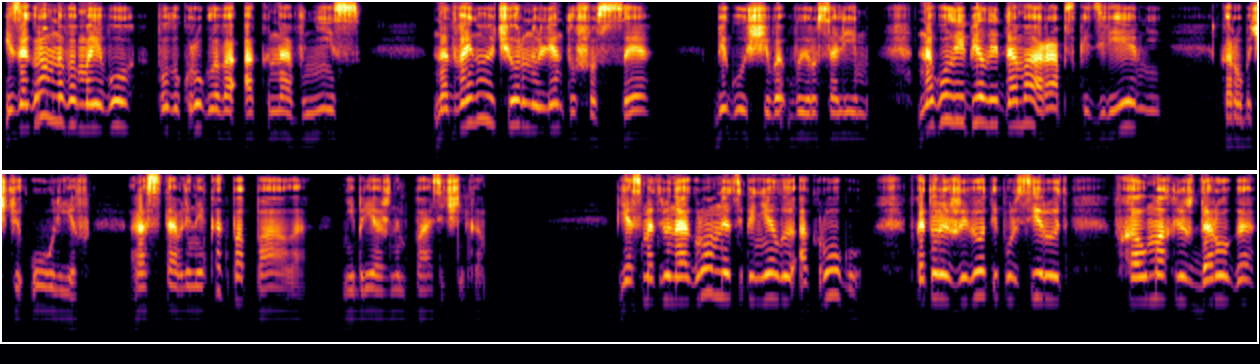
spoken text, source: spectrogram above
из огромного моего полукруглого окна вниз на двойную черную ленту шоссе, бегущего в Иерусалим, на голые белые дома арабской деревни, коробочки ульев — расставленные как попало небрежным пасечником. Я смотрю на огромную цепенелую округу, в которой живет и пульсирует в холмах лишь дорога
